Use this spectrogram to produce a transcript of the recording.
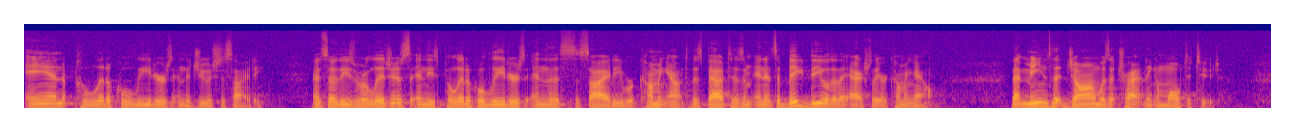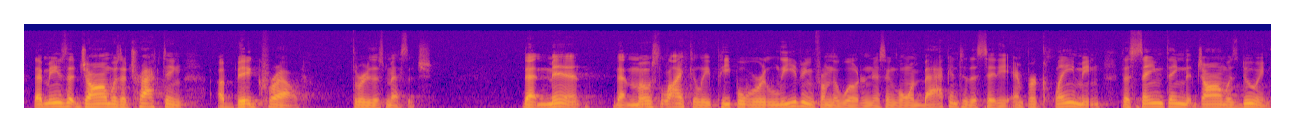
and political leaders in the Jewish society. And so these religious and these political leaders in the society were coming out to this baptism, and it's a big deal that they actually are coming out. That means that John was attracting a multitude. That means that John was attracting a big crowd through this message. That meant that most likely people were leaving from the wilderness and going back into the city and proclaiming the same thing that John was doing.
